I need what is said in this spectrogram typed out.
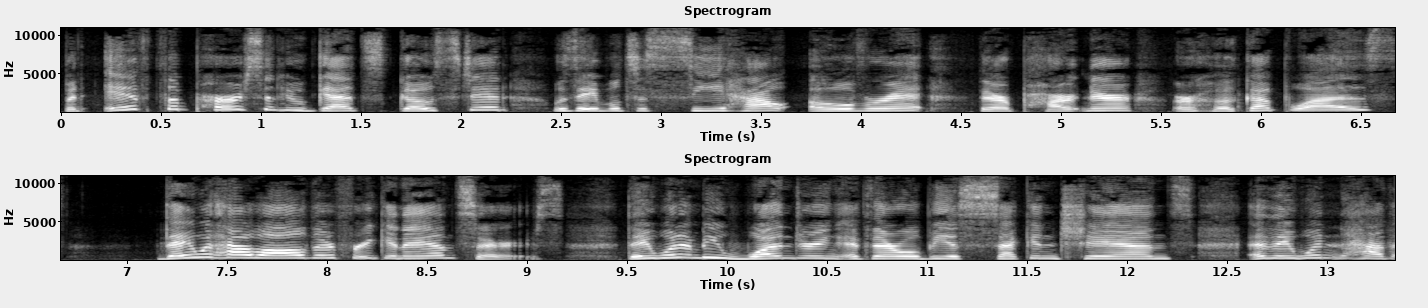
but if the person who gets ghosted was able to see how over it their partner or hookup was, they would have all their freaking answers. They wouldn't be wondering if there will be a second chance, and they wouldn't have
